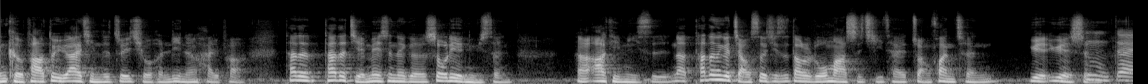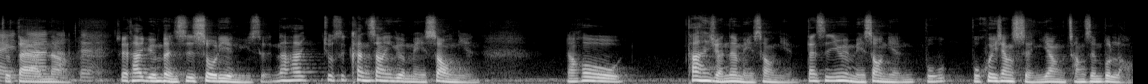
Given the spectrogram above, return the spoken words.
很可怕，对于爱情的追求很令人害怕。她的她的姐妹是那个狩猎女神啊阿提米斯，那她的那个角色其实到了罗马时期才转换成月月神。嗯，对，就戴安娜对。所以她原本是狩猎女神，那她就是看上一个美少年，然后她很喜欢那美少年，但是因为美少年不不会像神一样长生不老，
